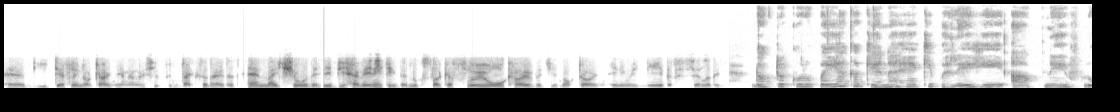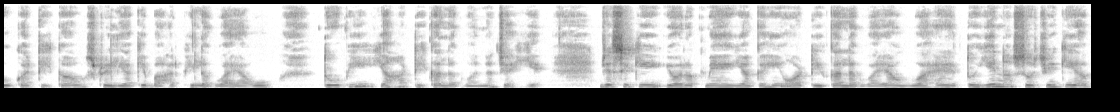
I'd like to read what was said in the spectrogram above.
and you're definitely not going in unless you've been vaccinated. And make sure that if you have anything that looks like a flu or COVID, you're not going anywhere near the facility. Doctor Kuruppiah का कहना है कि भले ही आपने फ्लू का टीका ऑस्ट्रेलिया के बाहर भी लगवाया हो तो भी यहाँ टीका लगवाना चाहिए। जैसे कि यूरोप में या कहीं और टीका लगवाया हुआ है तो ये ना सोचें कि अब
